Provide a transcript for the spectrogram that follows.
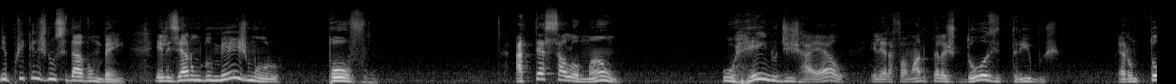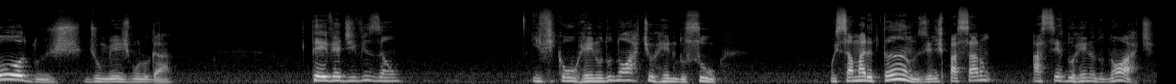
E por que, eles não se davam bem? Eles eram do mesmo povo. Até Salomão, o reino de Israel, ele era formado pelas doze tribos. Eram todos de um mesmo lugar. Teve a divisão. E ficou o reino do norte e o reino do sul. Os samaritanos, eles passaram a ser do reino do norte.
